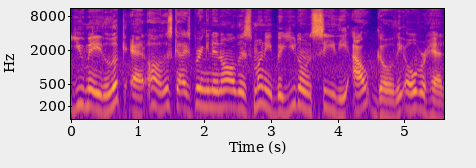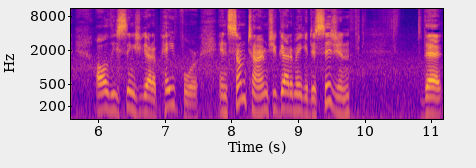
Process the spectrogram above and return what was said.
you may look at, oh, this guy's bringing in all this money, but you don't see the outgo, the overhead, all these things you got to pay for. And sometimes you've got to make a decision that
